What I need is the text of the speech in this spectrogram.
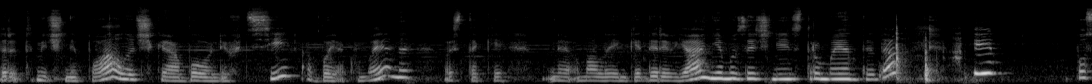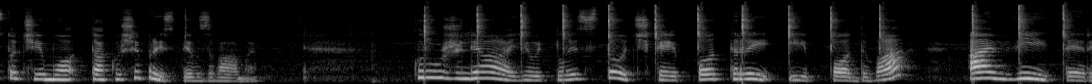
ритмічні палочки або олівці, або як в мене, ось такі е, маленькі дерев'яні музичні інструменти. Да? І постучимо також і приспів з вами. Кружляють листочки по три і по два, а вітер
